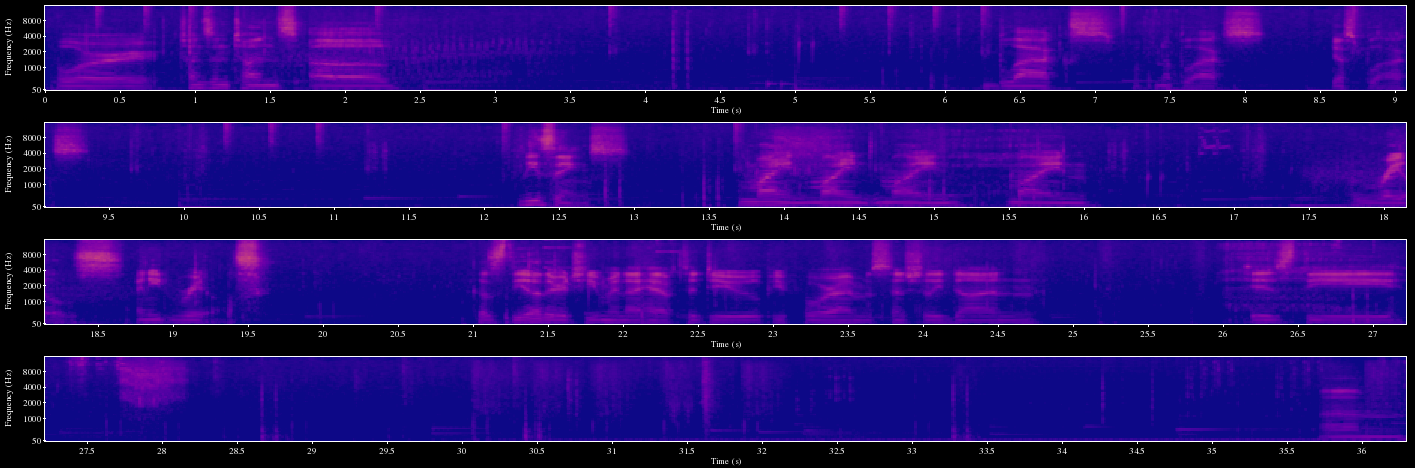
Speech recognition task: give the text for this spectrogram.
for tons and tons of blacks, not blacks, just blacks. These things. Mine, mine, mine, mine. Rails. I need rails. Because the other achievement I have to do before I'm essentially done is the um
